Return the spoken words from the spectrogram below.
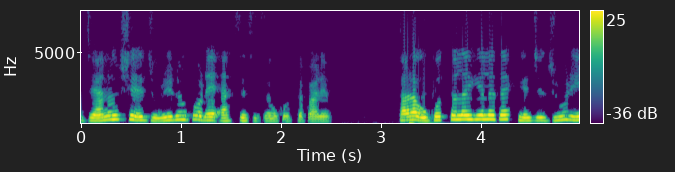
যেন সে জুরির উপরে অ্যাক্সেসিজম করতে পারে। তারা উপরতলায় গেলে দেখে যে জুরি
